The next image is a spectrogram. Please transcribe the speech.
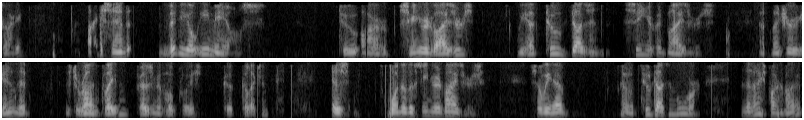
Society, I send video emails to our senior advisors. We have two dozen senior advisors. I'll mention again that Mr. Ron Clayton, president of Hope Collection, is one of the senior advisors. So we have know, two dozen more. The nice part about it,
